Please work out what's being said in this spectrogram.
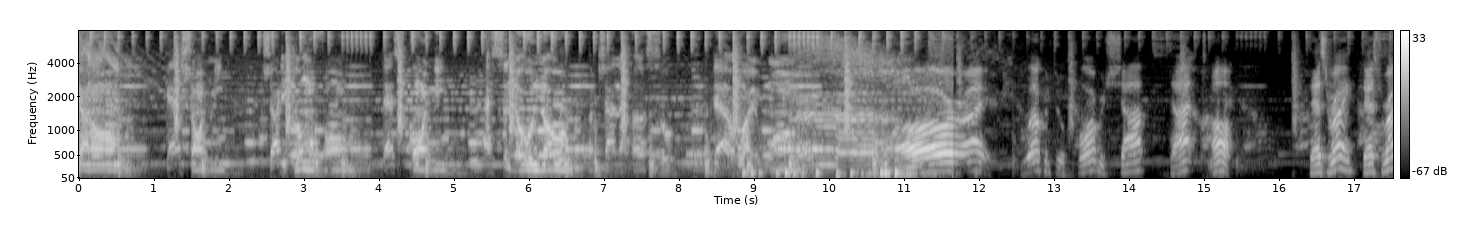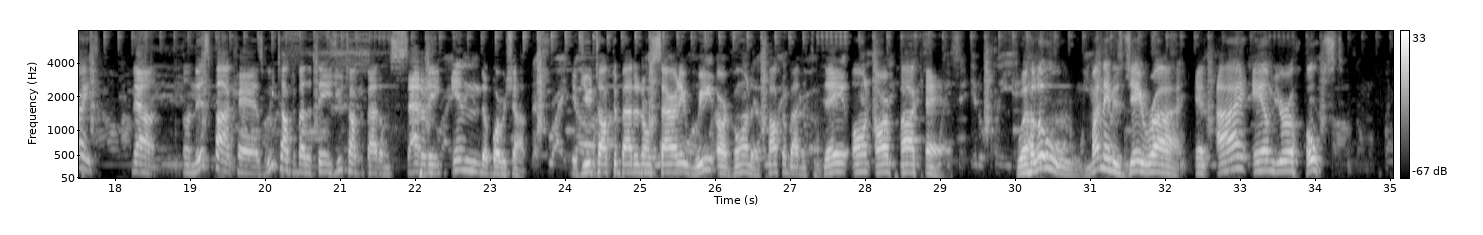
count on cash on me. Shawty blow my phone. That's corny. That's a no no. I'm trying to hustle. That white one. All right. Welcome to Barbershop Talk. That's right. That's right. Now, on this podcast, we talked about the things you talked about on Saturday in the barbershop. If you talked about it on Saturday, we are going to talk about it today on our podcast. Well, hello. My name is Jay Rod, and I am your host.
